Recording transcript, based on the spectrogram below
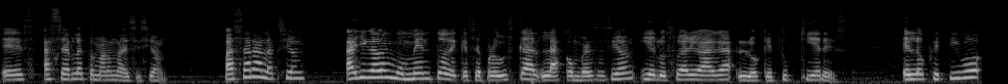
es hacerle tomar una decisión. Pasar a la acción. Ha llegado el momento de que se produzca la conversación y el usuario haga lo que tú quieres. El objetivo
